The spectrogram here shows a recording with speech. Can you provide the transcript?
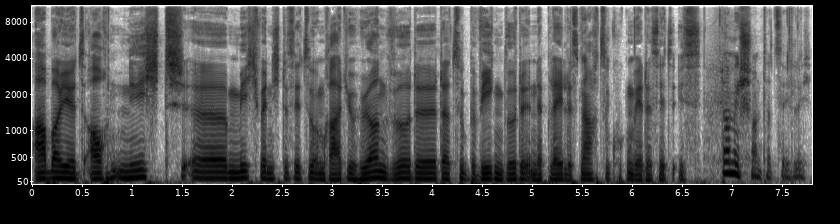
aber jetzt auch nicht äh, mich, wenn ich das jetzt so im Radio hören würde, dazu bewegen würde, in der Playlist nachzugucken, wer das jetzt ist. Doch, mich schon tatsächlich.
